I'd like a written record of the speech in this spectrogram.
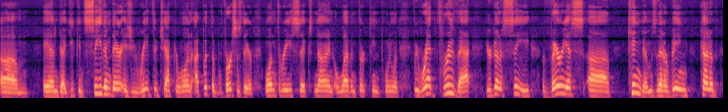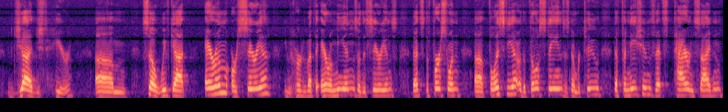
Um, and uh, you can see them there as you read through chapter 1. I put the verses there 1, 3, 6, 9, 11, 13, 21. If we read through that, you're going to see various uh, kingdoms that are being kind of judged here. Um, so we've got Aram or Syria. You've heard about the Arameans or the Syrians. That's the first one. Uh, Philistia or the Philistines is number two. The Phoenicians, that's Tyre and Sidon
